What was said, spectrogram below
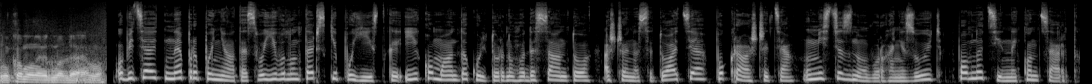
нікому не відмовляємо. Обіцяють не припиняти свої волонтерські поїздки і команда культурного десанту. А щойно ситуація покращиться. У місті знову організують повноцінний концерт.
